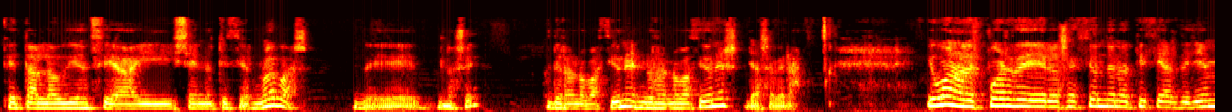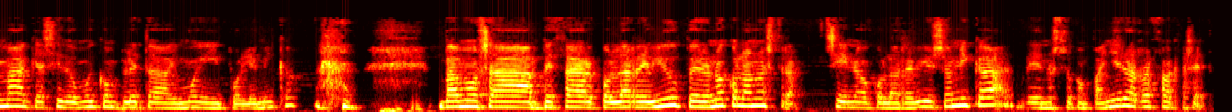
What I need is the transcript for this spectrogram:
qué tal la audiencia y si hay noticias nuevas de, no sé, de renovaciones, no renovaciones, ya se verá. Y bueno, después de la sección de noticias de Gemma, que ha sido muy completa y muy polémica, vamos a empezar con la review, pero no con la nuestra, sino con la review sónica de nuestro compañero Rafa Caset.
